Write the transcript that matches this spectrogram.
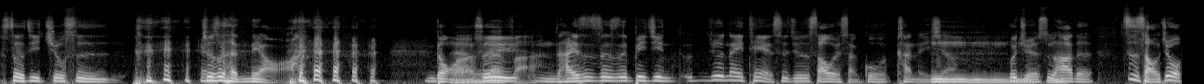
设计就是 就是很鸟啊。你懂啊？所以嗯，还是就是，毕竟就是那一天也是，就是稍微闪过看了一下，嗯嗯会觉得是他的至少就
